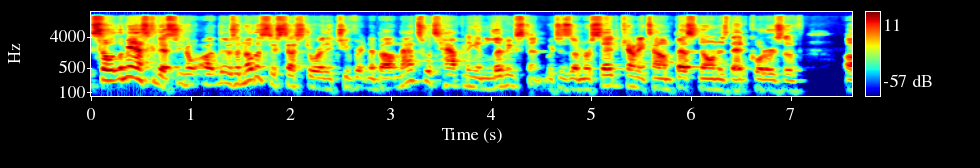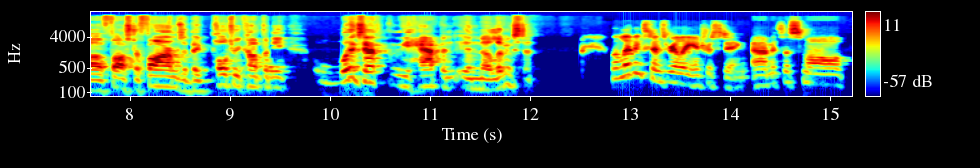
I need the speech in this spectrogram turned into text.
so let me ask you this you know uh, there's another success story that you've written about and that's what's happening in livingston which is a merced county town best known as the headquarters of uh, foster farms a big poultry company. What exactly happened in uh, livingston well, Livingston's really interesting. Um, it's a small,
